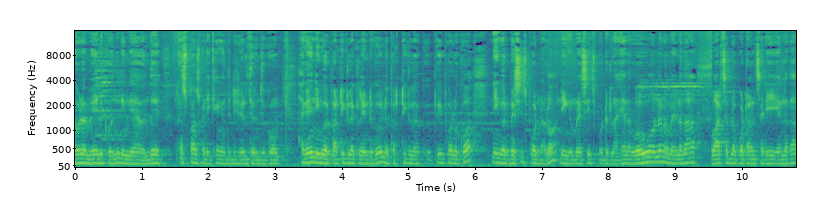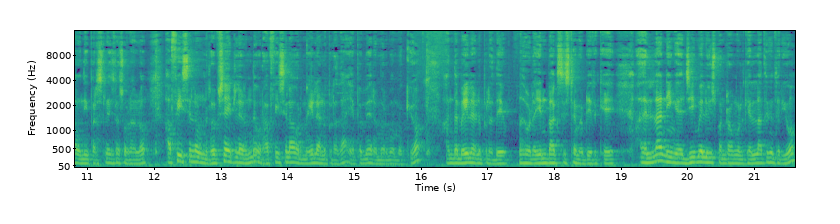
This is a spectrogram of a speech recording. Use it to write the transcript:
எவ்வளோ மெயிலுக்கு வந்து நீங்கள் வந்து ரெஸ்பான்ஸ் பண்ணிக்கங்க அந்த டீட்டெயில் தெரிஞ்சுக்கும். அதே நீங்கள் ஒரு பர்டிகுலர் கிளைண்ட்டுக்கோ இல்லை பர்டிகுலர் பீப்புளுக்கோ நீங்கள் ஒரு மெசேஜ் போடனாலும் நீங்கள் மெசேஜ் போட்டுக்கலாம். ஏன்னா ஒவ்வொன்றும் நம்ம என்ன தான் வாட்ஸ்அப்பில் போட்டாலும் சரி என்ன தான் வந்து பர்சனலைஸில் சொன்னாலும் அஃபீஷியலாக ஒன்று வெப்சைட்டில் இருந்து ஒரு அஃபீஷியலாக ஒரு மெயில் அனுப்புகிறதா எப்பவுமே ரொம்ப ரொம்ப முக்கியம். அந்த மெயில் அனுப்புறது அதோட இன்பாக்ஸ் சிஸ்டம் எப்படி இருக்குது அதெல்லாம் நீங்கள் ஜிமெயில் யூஸ் பண்ணுறவங்களுக்கு எல்லாத்துக்கும் தெரியும்.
